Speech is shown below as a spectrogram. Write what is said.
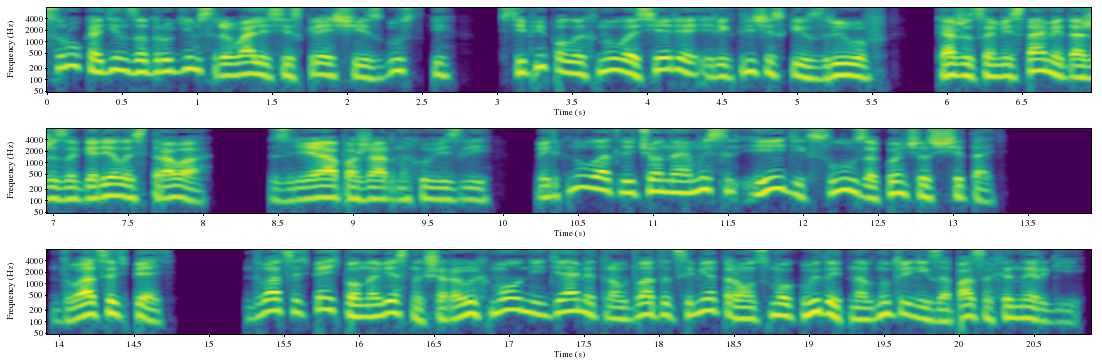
С рук один за другим срывались искрящие сгустки, в степи полыхнула серия электрических взрывов, Кажется, местами даже загорелась трава. Зря пожарных увезли. Мелькнула отвлеченная мысль, и Эдик слух закончил считать. Двадцать пять. Двадцать пять полновесных шаровых молний диаметром в 2 дециметра он смог выдать на внутренних запасах энергии.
